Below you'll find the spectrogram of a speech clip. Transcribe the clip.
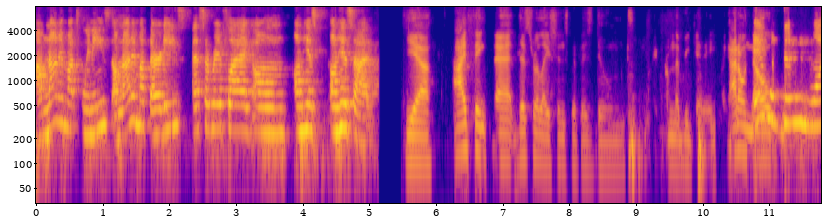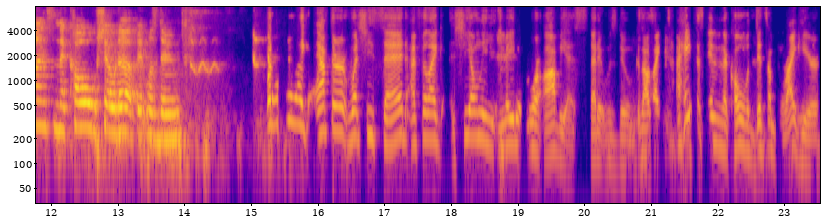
I'm not in my 20s. I'm not in my 30s. That's a red flag on on his on his side. Yeah, I think that this relationship is doomed from the beginning. Like, I don't know. It was doomed once Nicole showed up. It was doomed. but I feel like after what she said, I feel like she only made it more obvious that it was doomed. Because I was like, I hate to say that Nicole did something right here,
